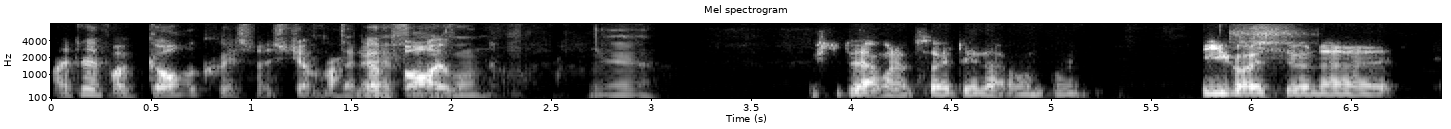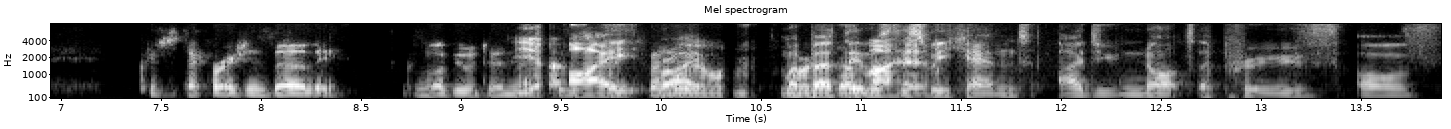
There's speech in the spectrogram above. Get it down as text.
I don't know if I've got a Christmas jumper. I Don't can go buy one. Yeah. We should do that one episode. Do that at one point. Are you guys doing uh, Christmas decorations early? Because a lot of people are doing that. Yeah, I- right. We've- we've My birthday was this here. weekend. I do not approve of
